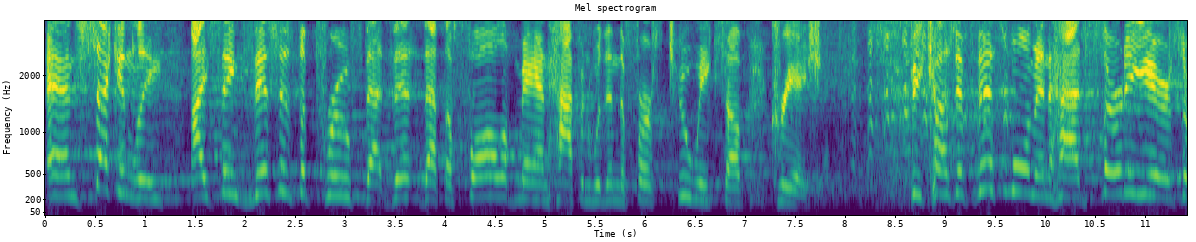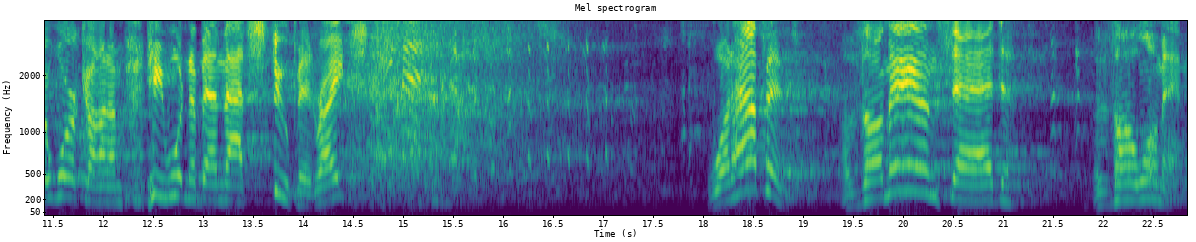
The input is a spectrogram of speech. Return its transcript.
And secondly, I think this is the proof that the, that the fall of man happened within the first two weeks of creation. Because if this woman had 30 years to work on him, he wouldn't have been that stupid, right? what happened? The man said, the woman.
